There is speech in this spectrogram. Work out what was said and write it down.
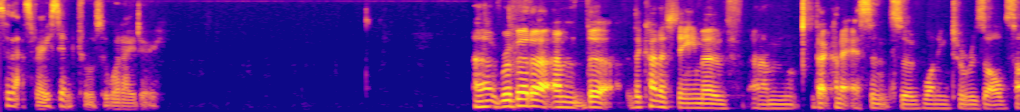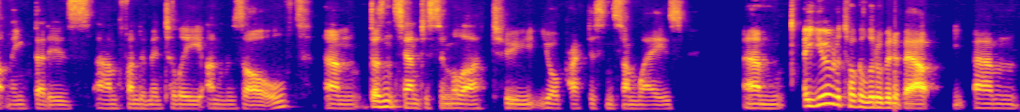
so that's very central to what i do uh, Roberta, um, the the kind of theme of um, that kind of essence of wanting to resolve something that is um, fundamentally unresolved um, doesn't sound dissimilar to your practice in some ways. Um, are you able to talk a little bit about um,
